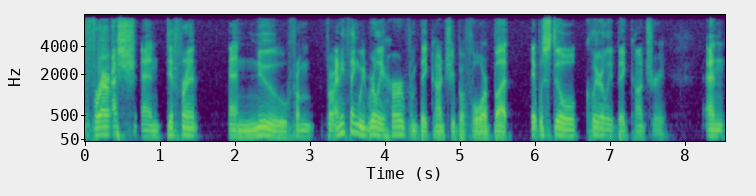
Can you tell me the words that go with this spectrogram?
fresh and different and new from from anything we'd really heard from Big Country before, but it was still clearly Big Country. And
